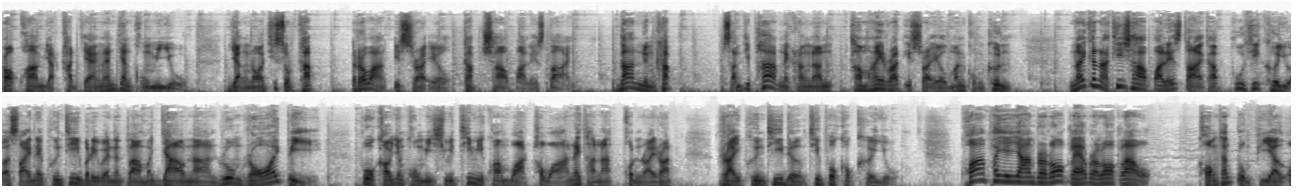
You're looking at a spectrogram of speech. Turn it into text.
ราะความหยัดขัดแย้งนั้นยังคงมีอยู่ อย่างน้อยที่สุดครับ ระหว่างอิสราเอลกับชาวปาเลสไตน์ด้านหนึ่งครับ สันติภาพในครั้งนั้นทำให้รัฐอิสราเอลมั่นคงขึ้น ในขณะที่ชาวปาเลสไตน์ครับผู้ที่เคยอยู่อาศัยในพื้นที่บริเวณดังกล่าวมายาวนานร่วมร้อยปี พวกเขายังคงมีชีวิตที่มีความหวาดผวาในฐานะคนไร้รัฐไร้พื้นที่เดิมที่พวกเขาเคยอยู่ ความพยายามระลอกแล้วระลอกเล่า ของทั้งกลุ่ม PLO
